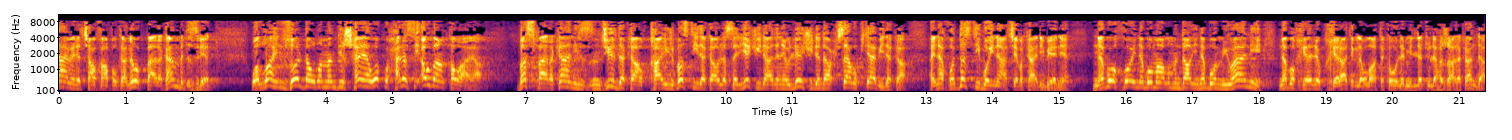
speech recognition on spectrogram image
ناوێرێ چاو خافڵ کا نەوەک پارەکان بدزرێن. وەڵڵاهی زۆر دەوڵەمەندیش هەیە وەکو حەرەسی ئەو بانقە وایە. بەس پارەکانی زنجیر دەکا و قایش بەستی دەکا و لەسەر یەکی دادەنێ و لێکی دەدا و حساب و کتابی دەکا ئەینا خۆ دەستی بۆی ناچێ بەکاری بێنێ نە بۆ خۆی نە بۆ ماڵ و منداڵی نە بۆ میوانی نە بۆ خێرێک و خێراتێک لە وڵاتەکە و لە میللەت و لە هەژارەکاندا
